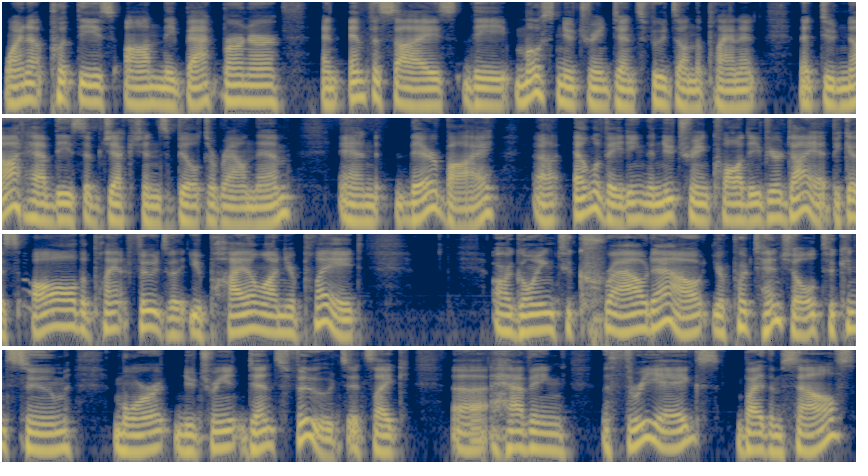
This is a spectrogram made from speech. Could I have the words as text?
Why not put these on the back burner and emphasize the most nutrient dense foods on the planet that do not have these objections built around them and thereby uh, elevating the nutrient quality of your diet? Because all the plant foods that you pile on your plate are going to crowd out your potential to consume more nutrient dense foods. It's like uh, having three eggs by themselves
